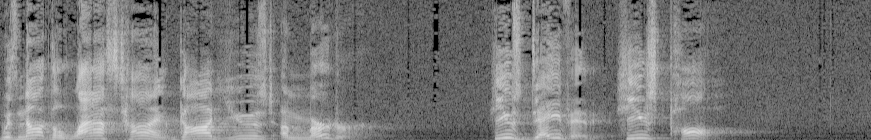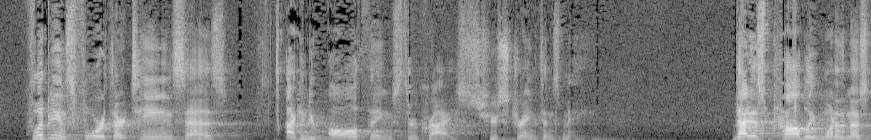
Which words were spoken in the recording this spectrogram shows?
was not the last time God used a murderer. He used David, he used Paul. Philippians 4:13 says, "I can do all things through Christ who strengthens me." That is probably one of the most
